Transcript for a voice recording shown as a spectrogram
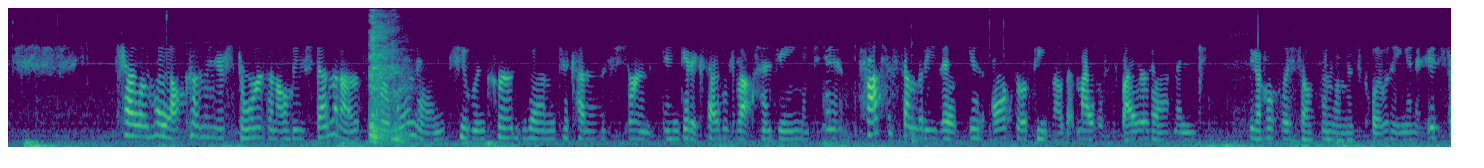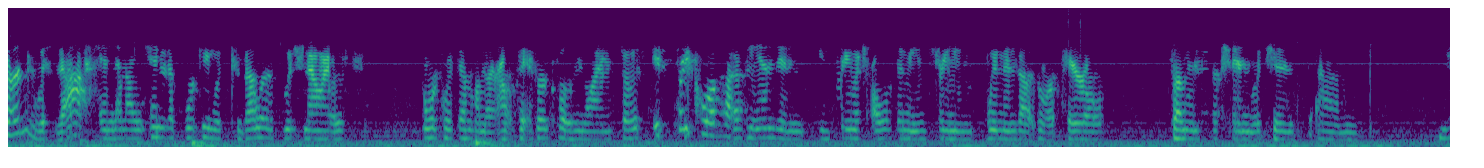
tell them, hey, I'll come in your stores and I'll do seminars for women to encourage them to come to the store and, and get excited about hunting and, and talk to somebody that is also a female that might inspire them and, you know, hopefully sell some women's clothing. And it, it started with that. And then I ended up working with Cabela's, which now I was work with them on their outfit, her clothing line. So it's, it's pretty cool. I've had a hand in, in pretty much all of the mainstream women's outdoor apparel from inception, which is um,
